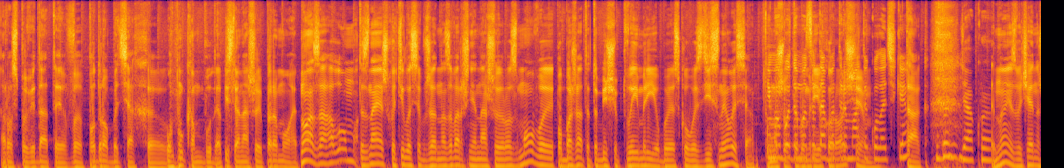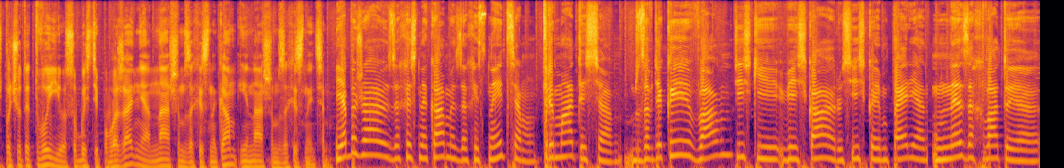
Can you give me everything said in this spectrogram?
розповідати в подробицях. е, Онукам буде після нашої перемоги. Ну а загалом, ти знаєш, хотілося б вже на завершення нашої розмови побажати тобі, щоб твої мрії обов'язково здійснилися. І тому ми що будемо за тебе хороші. тримати кулачки. Так. Дуже дякую. Ну і звичайно ж почути твої особисті побажання нашим захисникам і нашим захисницям. Я бажаю захисникам і захисницям триматися завдяки вам. Російські війська, Російська імперія не захватує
